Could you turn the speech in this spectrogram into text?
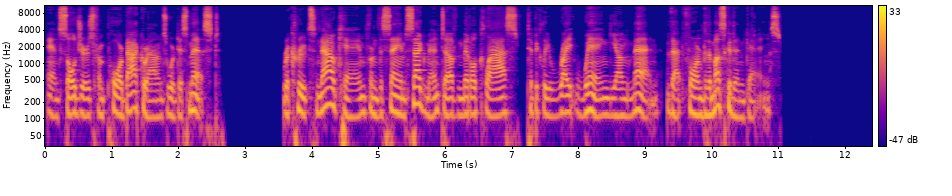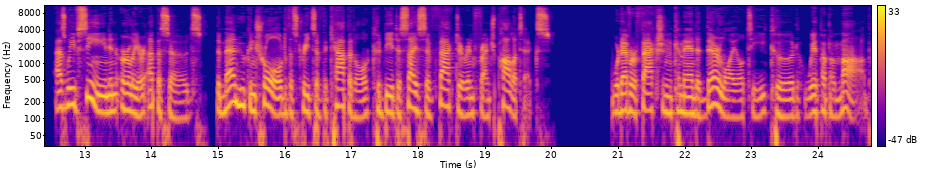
and soldiers from poor backgrounds were dismissed. Recruits now came from the same segment of middle class, typically right wing young men that formed the Muscadin gangs. As we've seen in earlier episodes, the men who controlled the streets of the capital could be a decisive factor in French politics. Whatever faction commanded their loyalty could whip up a mob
